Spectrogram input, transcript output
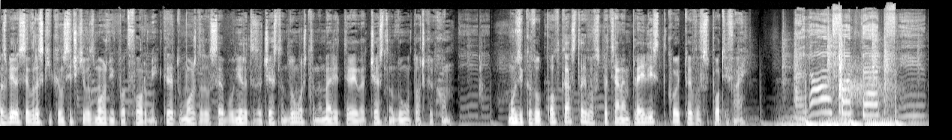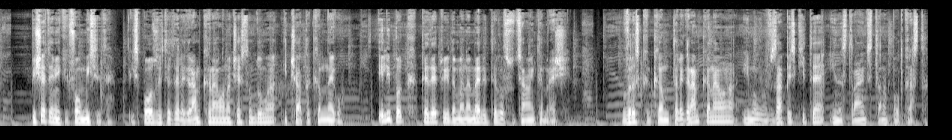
Разбира се, връзки към всички възможни платформи, където може да се абонирате за Честна дума, ще намерите на честнадума.com. Музиката от подкаста е в специален плейлист, който е в Spotify. Пишете ми какво мислите. Използвайте телеграм канала на Честна дума и чата към него. Или пък където и да ме намерите в социалните мрежи. Връзка към телеграм канала има в записките и на страницата на подкаста.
